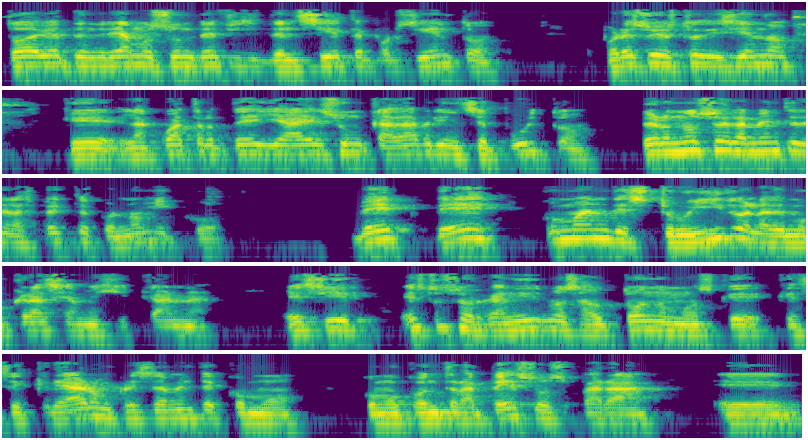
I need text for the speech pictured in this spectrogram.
todavía tendríamos un déficit del 7%. Por eso yo estoy diciendo que la 4T ya es un cadáver insepulto, pero no solamente en el aspecto económico. Ve, ve cómo han destruido la democracia mexicana. Es decir, estos organismos autónomos que, que se crearon precisamente como, como contrapesos para eh,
